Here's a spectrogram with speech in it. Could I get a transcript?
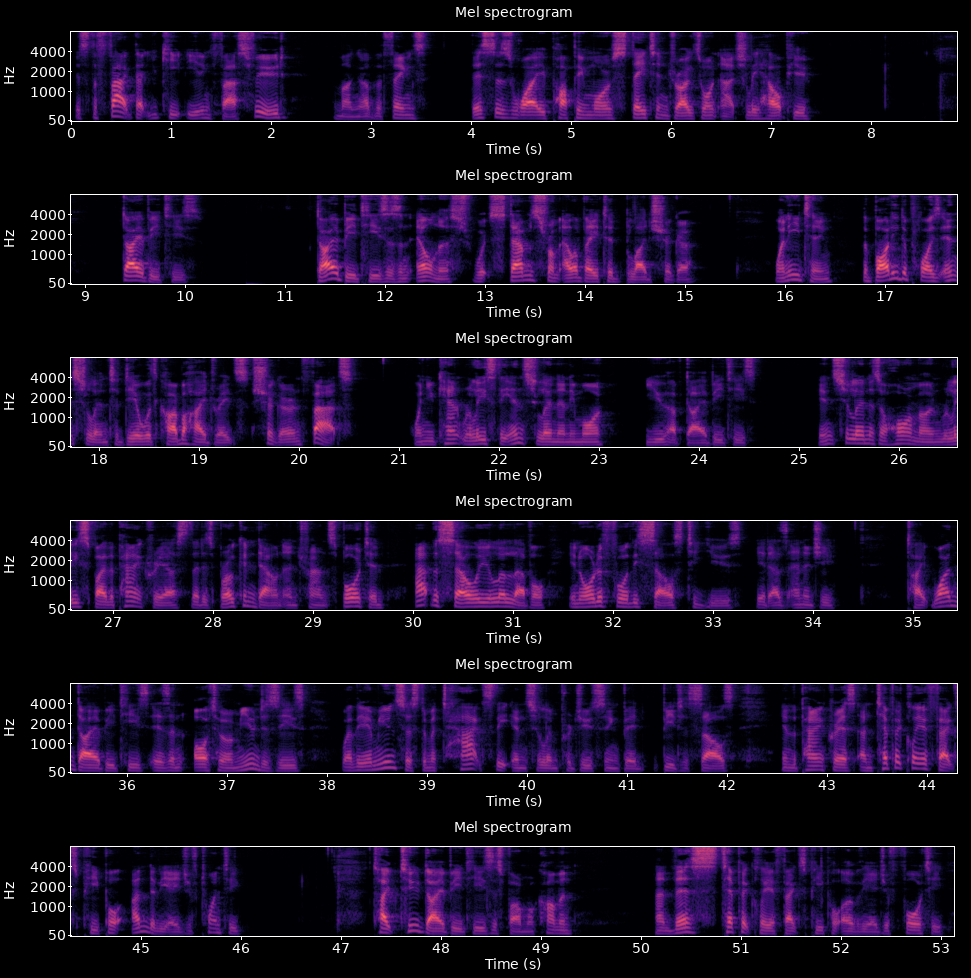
It's the fact that you keep eating fast food, among other things. This is why popping more statin drugs won't actually help you. Diabetes. Diabetes is an illness which stems from elevated blood sugar. When eating, the body deploys insulin to deal with carbohydrates, sugar, and fats. When you can't release the insulin anymore, you have diabetes. Insulin is a hormone released by the pancreas that is broken down and transported at the cellular level in order for the cells to use it as energy. Type 1 diabetes is an autoimmune disease where the immune system attacks the insulin producing beta cells in the pancreas and typically affects people under the age of 20. Type 2 diabetes is far more common, and this typically affects people over the age of 40.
